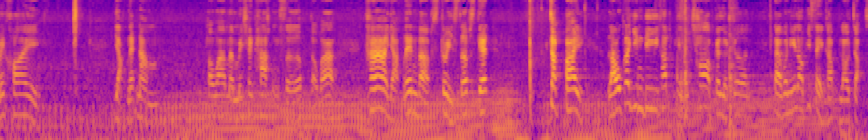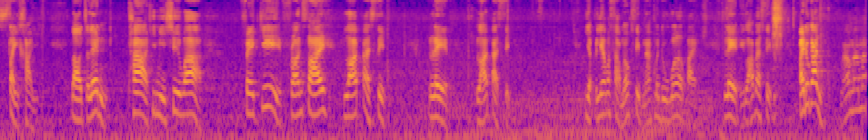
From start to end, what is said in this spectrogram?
ไม่ค่อยอยากแนะนำ เพราะว่ามันไม่ใช่ท่าของเซิร์ฟ แต่ว่าถ้าอยากเล่นแบบ street surf skate จัดไป เราก็ยินดีครับ เห็นชอบกันเหลือเกิน แต่วันนี้เราพิเศษครับ เราจะใส่ไข่ เราจะเล่นท่าที่มีชื่อว่า f a k i e front side 180เลด180อย่าไปเรียกว่า360นะ มันดูเวอร์ไป เลดอีก180ไปดูกัน มามามา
